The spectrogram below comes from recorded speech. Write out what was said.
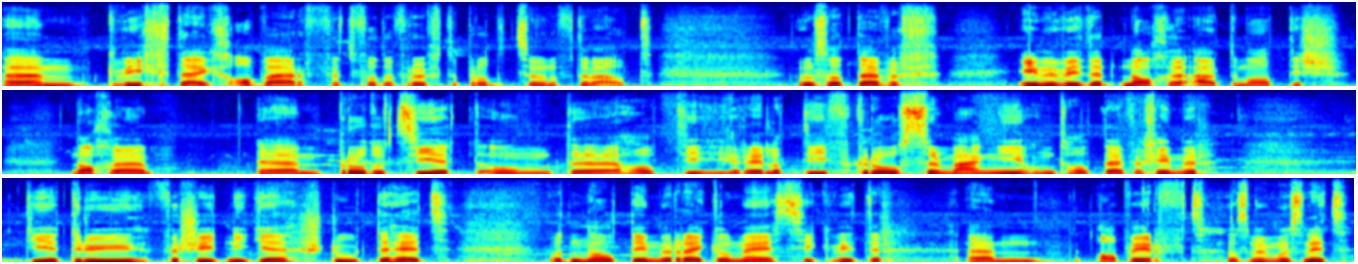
ähm, Gewicht eigentlich abwerfen von der Früchteproduktion auf der Welt. Weil es halt einfach immer wieder nachher automatisch nachher ähm, produziert und äh, halt die relativ großer Menge und halt einfach immer die drei verschiedenen Stuten hat, die dann halt immer regelmäßig wieder ähm, abwirft. Also man muss nicht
